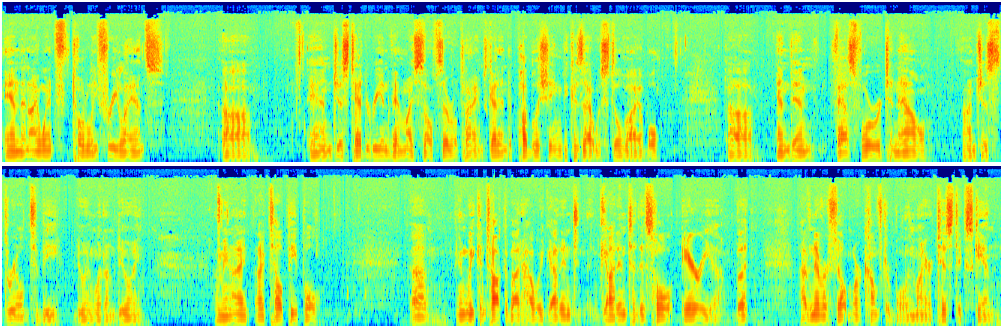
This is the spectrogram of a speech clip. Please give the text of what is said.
And then I went f- totally freelance uh, and just had to reinvent myself several times. Got into publishing because that was still viable. Uh, and then fast forward to now, I'm just thrilled to be doing what I'm doing. I mean, I, I tell people, uh, and we can talk about how we got into got into this whole area, but I've never felt more comfortable in my artistic skin.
